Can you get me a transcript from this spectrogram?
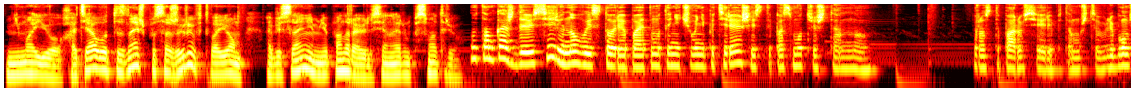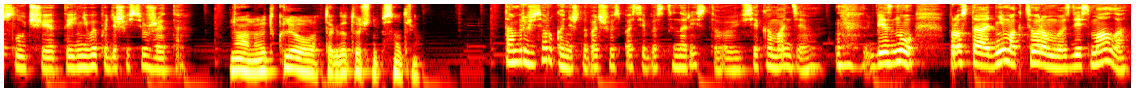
не мое. Хотя вот ты знаешь, пассажиры в твоем описании мне понравились, я, наверное, посмотрю. Ну там каждую серию новая история, поэтому ты ничего не потеряешь, если ты посмотришь там, ну, просто пару серий, потому что в любом случае ты не выпадешь из сюжета. А, ну это клево, тогда точно посмотрю. Там режиссеру, конечно, большое спасибо, сценаристу и всей команде. Без, ну, просто одним актером здесь мало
